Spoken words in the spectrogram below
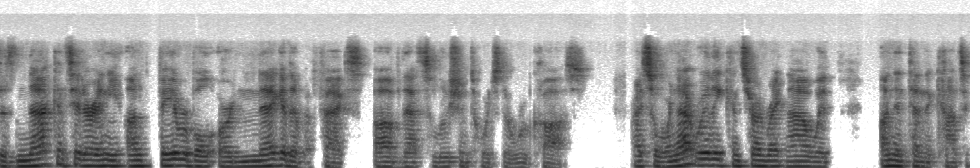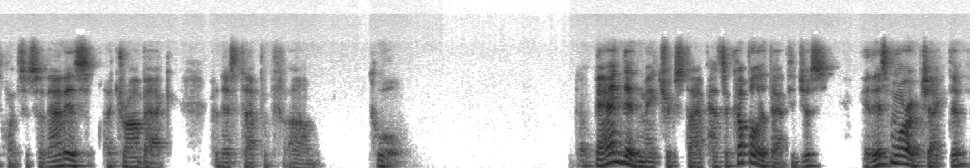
does not consider any unfavorable or negative effects of that solution towards the root cause. Right. So we're not really concerned right now with unintended consequences. So that is a drawback for this type of um, tool. The banded matrix type has a couple of advantages. It is more objective,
